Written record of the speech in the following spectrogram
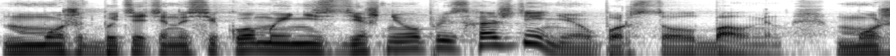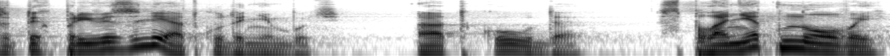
может быть, эти насекомые не здешнего происхождения», — упорствовал Балмин. «Может, их привезли откуда-нибудь?» «Откуда?» «С планет новой».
